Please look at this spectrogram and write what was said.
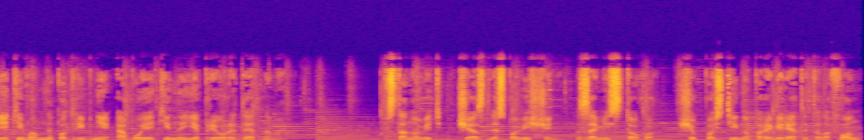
які вам не потрібні або які не є пріоритетними. Встановіть час для сповіщень, замість того, щоб постійно перевіряти телефон,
